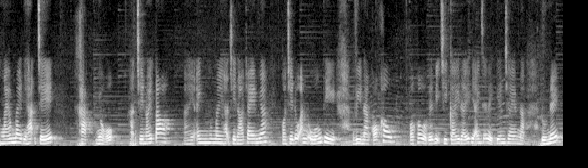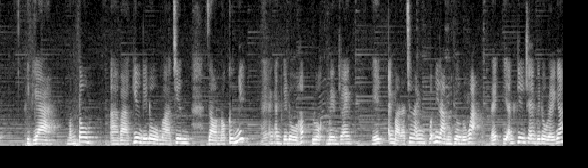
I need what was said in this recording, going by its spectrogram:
Ngày hôm nay thì hạn chế khạc nhổ Hạn chế nói to. Đấy, anh hôm nay hạn chế nói cho em nhé Còn chế độ ăn uống thì vì là có khâu Có khâu ở cái vị trí cấy đấy Thì anh sẽ phải kiêng cho em là đồ nếp Thịt gà, mắm tôm à, Và kiêng cái đồ mà chiên giòn nó cứng ý. Đấy, anh ăn cái đồ hấp luộc mềm cho em Thế anh bảo là trước anh vẫn đi làm bình thường đúng không ạ? Đấy thì ăn kiêng cho em cái đồ đấy nhá,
